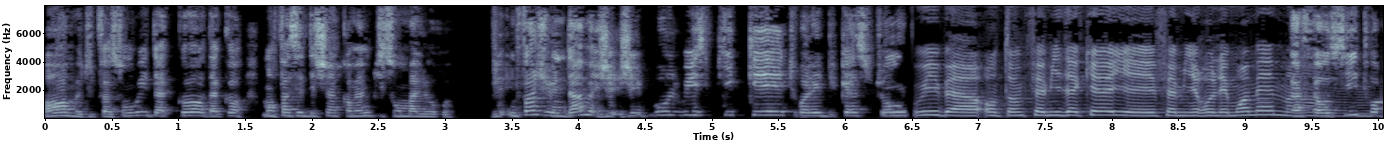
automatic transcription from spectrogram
oh, mais de toute façon, oui, d'accord, d'accord. Mais enfin, c'est des chiens quand même qui sont malheureux. Une fois, j'ai une dame, j'ai beau lui expliquer, tu vois, l'éducation. Oui, bah, en tant que famille d'accueil et famille relais moi-même. T'as ça hein, aussi, toi?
